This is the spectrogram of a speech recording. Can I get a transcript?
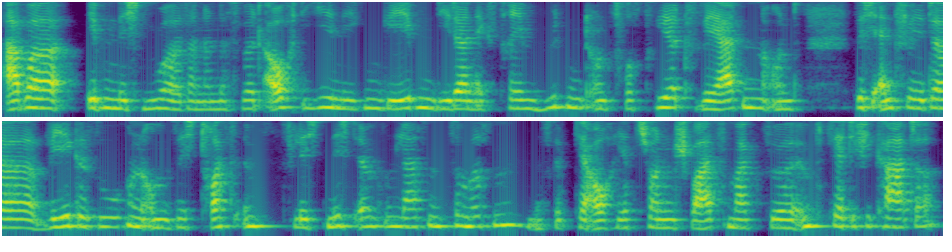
Aber eben nicht nur, sondern es wird auch diejenigen geben, die dann extrem wütend und frustriert werden und sich entweder Wege suchen, um sich trotz Impfpflicht nicht impfen lassen zu müssen. Es gibt ja auch jetzt schon einen Schwarzmarkt für Impfzertifikate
